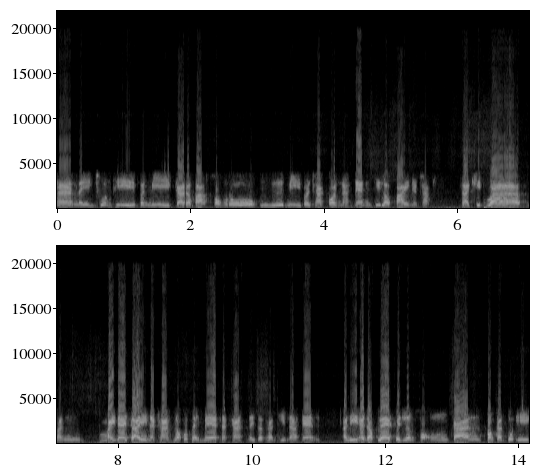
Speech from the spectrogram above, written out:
ถ้าในช่วงที่มันมีการระบาดของโรค หรือมีประชากรหนาแน่นที่เราไปเนะคะถ้าคิดว่ามันไม่แน่ใจนะคะ เราก็ใส่แมสนะคะ ในสถานที่หนาแน่น อันนี้อันดับแรกเป็นเรื่องของการป้องกันตัวเอง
